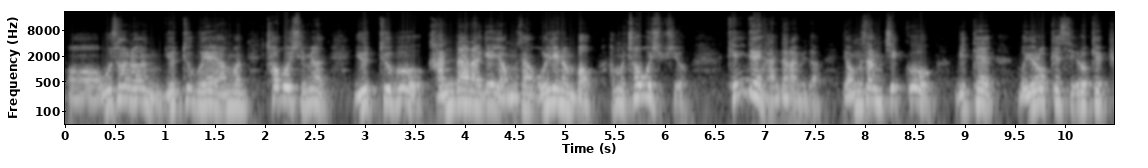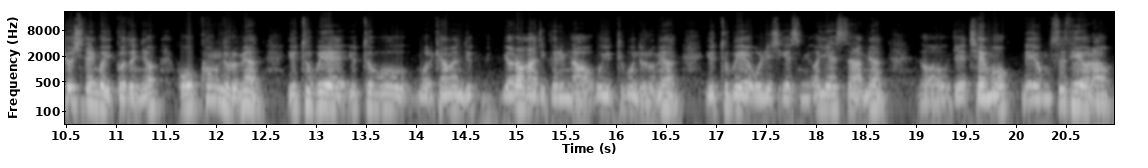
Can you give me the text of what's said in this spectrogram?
어, 우선은 유튜브에 한번 쳐보시면 유튜브 간단하게 영상 올리는 법 한번 쳐보십시오. 굉장히 간단합니다. 영상 찍고 밑에 뭐 이렇게 이렇게 표시된 거 있거든요. 그거 콩 누르면 유튜브에 유튜브 뭐 이렇게 하면 유- 여러 가지 그림 나오고 유튜브 누르면 유튜브에 올리시겠습니까? 예스 하면 어, 이게 제목 내용 쓰세요 라고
